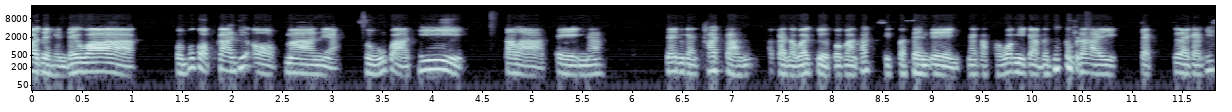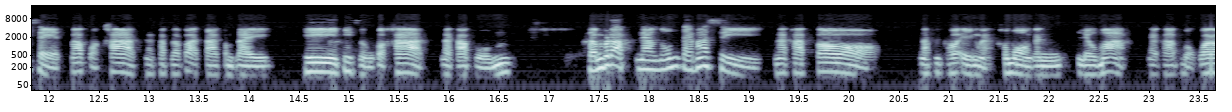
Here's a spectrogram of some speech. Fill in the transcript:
ก็จะเห็นได้ว่าผลประกอบการที่ออกมาเนี่ยสูงกว่าที่ตลาดเองนะ ได้มีการคาดการณ์กันเอาไว้เกือบประมาณสักสิบเปอร์เซ็นเองนะครับ เพราะว่ามีการบันทึกกำไรจากรายการพิเศษมากกว่าคาดนะครับ แล้วก็อัตรากำไรที่ที่สูงกว่าคาดนะครับผมสำหรับแนวโน้มไตรมาสสี่นะครับ ก็นักวิเคราะห์เองเนี่ยเขามองกันเร็วมากนะครับ บอกว่า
